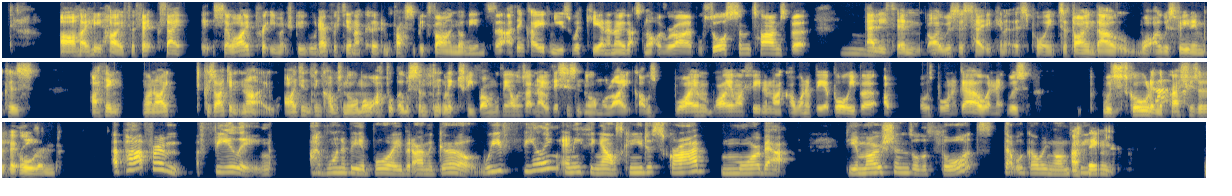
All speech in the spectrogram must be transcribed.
I hyperfixate. So I pretty much Googled everything I could and possibly find on the internet. I think I even used Wiki, and I know that's not a reliable source sometimes, but mm. anything I was just taking at this point to find out what I was feeling because I think when I because I didn't know, I didn't think I was normal. I thought there was something literally wrong with me. I was like, no, this isn't normal. Like I was, why am why am I feeling like I want to be a boy, but I was born a girl, and it was was school and the pressures of it all. And apart from feeling, I want to be a boy, but I'm a girl. Were you feeling anything else? Can you describe more about the emotions or the thoughts that were going on for I you? think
